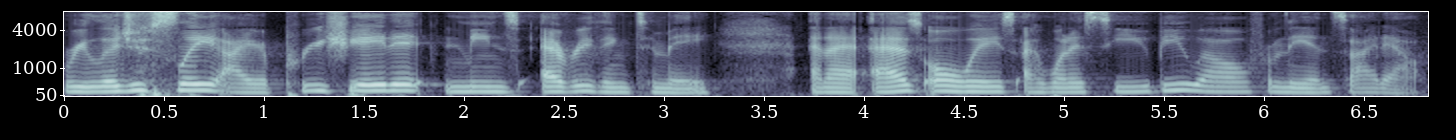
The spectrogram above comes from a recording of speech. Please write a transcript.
religiously. I appreciate it. It means everything to me. And I, as always, I want to see you be well from the inside out.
